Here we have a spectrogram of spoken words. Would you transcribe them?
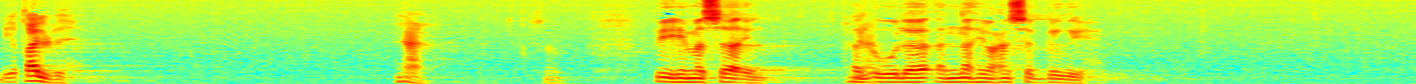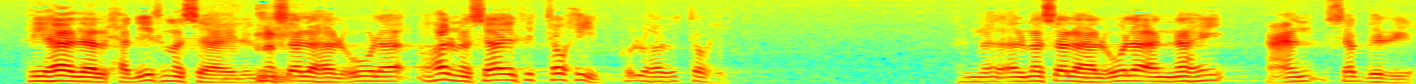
بقلبه. نعم. فيه مسائل. نعم. الأولى النهي عن سب الريح. في هذا الحديث مسائل. المسألة الأولى وهالمسائل في التوحيد كلها في التوحيد. المسألة الأولى النهي عن سب الريح.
